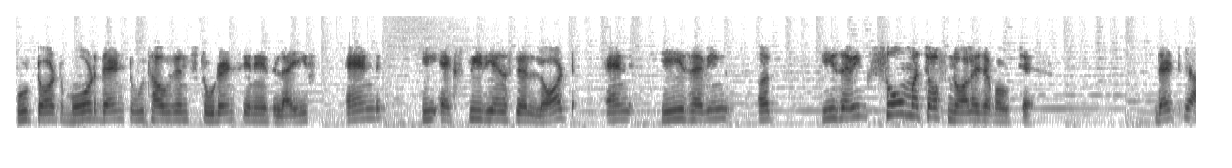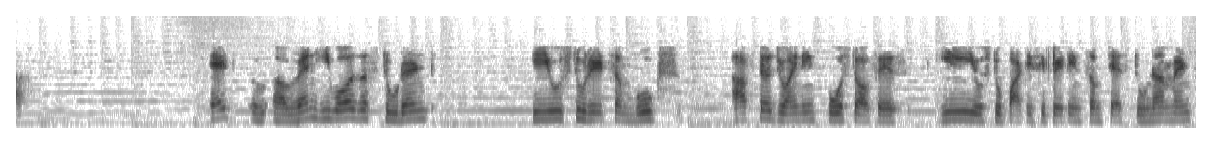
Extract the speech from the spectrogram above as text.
who taught more than 2000 students in his life and he experienced a lot and he is having a he is having so much of knowledge about chess that Yeah, at uh, when he was a student he used to read some books. After joining post office he used to participate in some chess tournaments.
